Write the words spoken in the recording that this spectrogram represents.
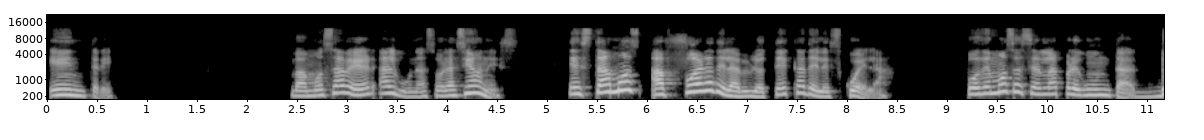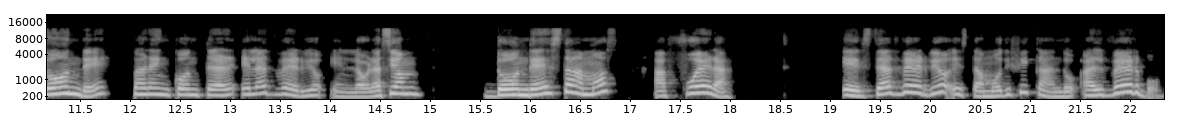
entre. Vamos a ver algunas oraciones. Estamos afuera de la biblioteca de la escuela. Podemos hacer la pregunta ¿dónde? para encontrar el adverbio en la oración. ¿Dónde estamos? Afuera. Este adverbio está modificando al verbo.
